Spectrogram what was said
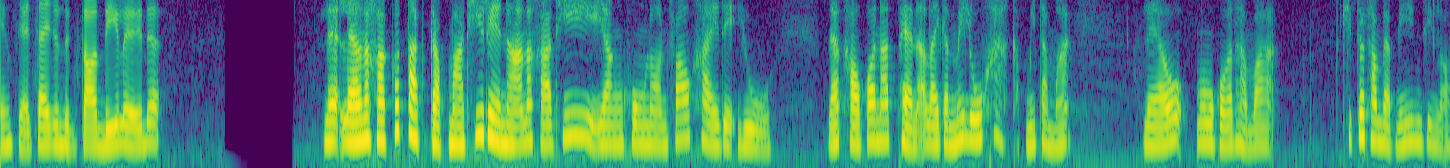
ยังเสียใจจนถึงตอนนี้เลยเนี่ยและแล้วนะคะก็ตัดกลับมาที่เรนะนะคะ ที่ยังคงนอนเฝ้าไครเดะอยู่ และเขาก็นัดแผนอะไรกันไม่รู้ค่ะ กับมิตามะ แล้วโมโมโกะก็ถามว่า คิดจะทำแบบนี้จริงๆหรอ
